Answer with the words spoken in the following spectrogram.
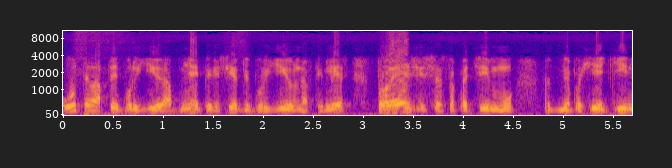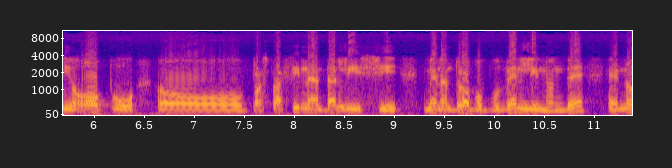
ούτε από το Υπουργείο, από μια υπηρεσία του Υπουργείου Ναυτιλίας. Το έζησα στο πετσί μου την εποχή εκείνη όπου ο, προσπαθεί να ανταλύσει με έναν τρόπο που δεν λύνονται, ενώ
